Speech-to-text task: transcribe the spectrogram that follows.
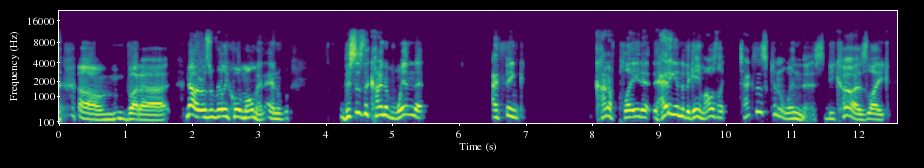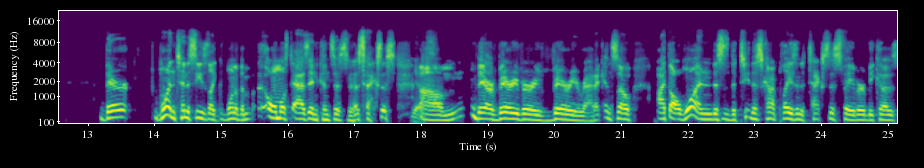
um, but uh, no, it was a really cool moment, and this is the kind of win that I think kind of played it heading into the game. I was like, Texas can win this because like they're one Tennessee's like one of them almost as inconsistent as Texas. Yes. Um, they are very, very, very erratic. And so I thought one, this is the t- this kind of plays into Texas' favor because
